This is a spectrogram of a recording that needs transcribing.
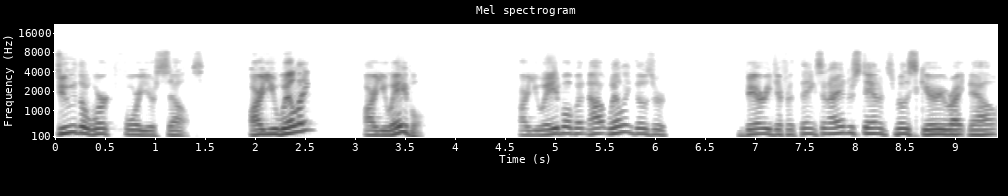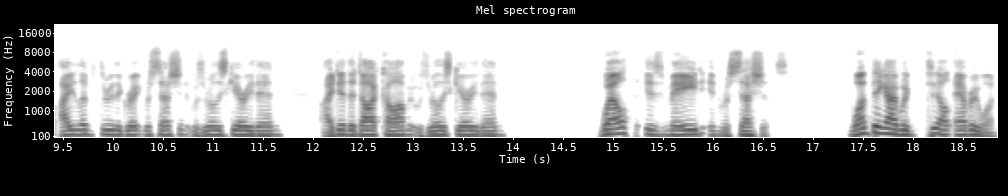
do the work for yourselves. Are you willing? Are you able? Are you able but not willing? Those are very different things. And I understand it's really scary right now. I lived through the Great Recession. It was really scary then. I did the dot com. It was really scary then. Wealth is made in recessions one thing I would tell everyone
